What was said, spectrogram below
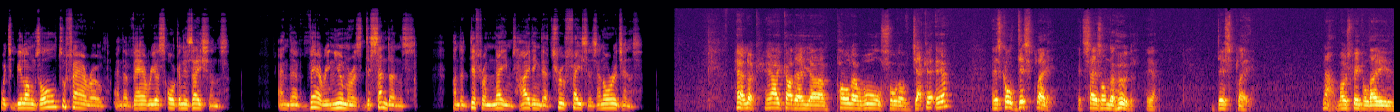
which belongs all to Pharaoh and their various organizations and their very numerous descendants under different names hiding their true faces and origins. Here, look, here I got a uh, polar wool sort of jacket here. And it's called Display. It says on the hood here, Display. Now, most people, they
